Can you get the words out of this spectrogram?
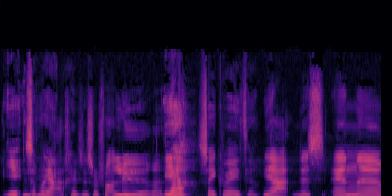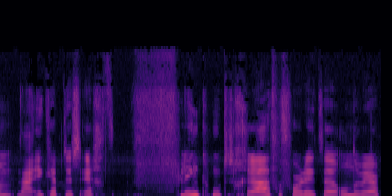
Je, zeg maar, ja, geeft een soort van allure. ja, zeker weten. Ja, dus en ehm, nou, ik heb dus echt flink moeten graven voor dit eh, onderwerp.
